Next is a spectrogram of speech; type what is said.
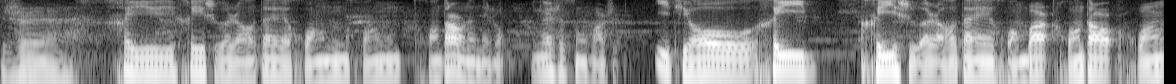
就是黑黑蛇，然后带黄黄黄道的那种，应该是松花蛇。一条黑。黑蛇，然后带黄瓣、黄刀、黄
